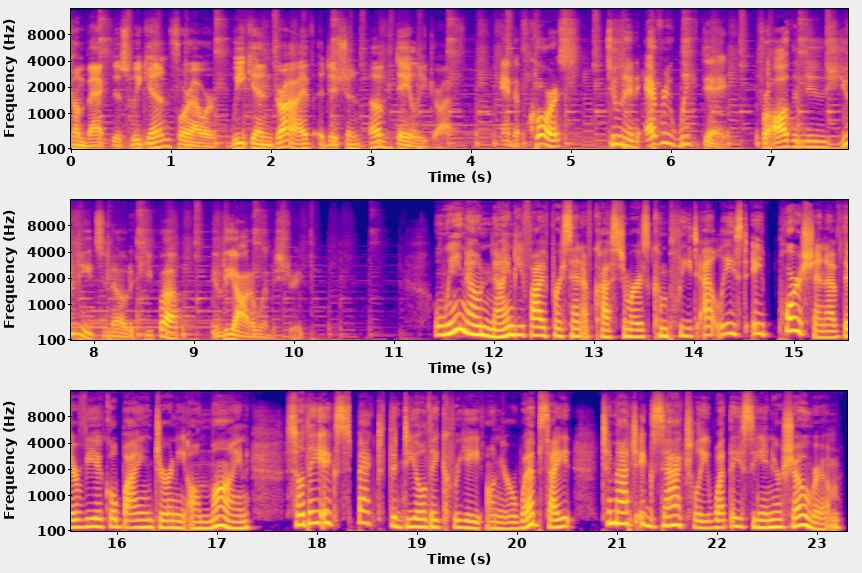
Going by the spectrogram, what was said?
Come back this weekend for our Weekend Drive edition of Daily Drive. And of course, tune in every weekday for all the news you need to know to keep up in the auto industry. We know 95% of customers complete at least a portion of their vehicle buying journey online, so they expect the deal they create on your website to match exactly what they see in your showroom.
